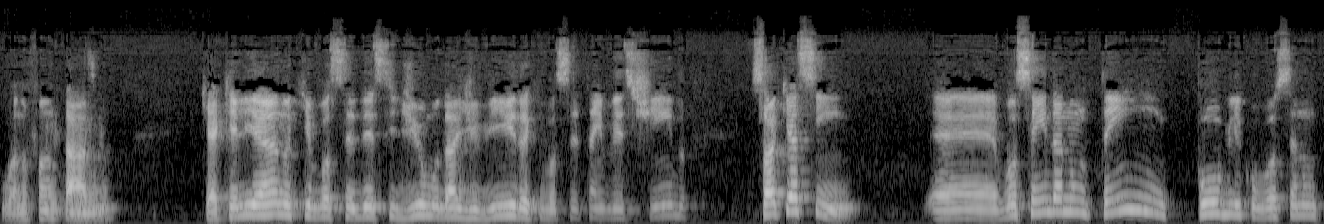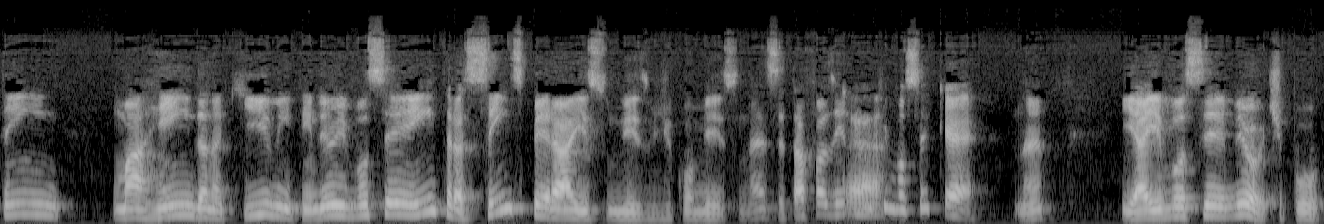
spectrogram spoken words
O ano fantasma. Uhum. Que é aquele ano que você decidiu mudar de vida, que você está investindo. Só que assim, é, você ainda não tem público, você não tem uma renda naquilo, entendeu? E você entra sem esperar isso mesmo de começo, né? Você tá fazendo é. o que você quer, né? E aí você, meu, tipo,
